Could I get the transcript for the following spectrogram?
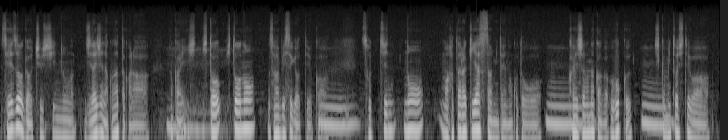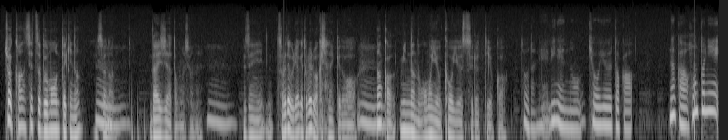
製造業中心の時代じゃなくなったからなんか人人のサービス業っていうか、うん。そっちの、まあ、働きやすさみたいなことをうん。会社の中が動く仕組みとしてはちょい間接部門的なそういうのは大事だと思うんですよね。うん。別にそれで売り上げ取れるわけじゃないけどうん。なんかみんなの思いを共有するっていうか。そうだね。理念の共有とか。なんか本当に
